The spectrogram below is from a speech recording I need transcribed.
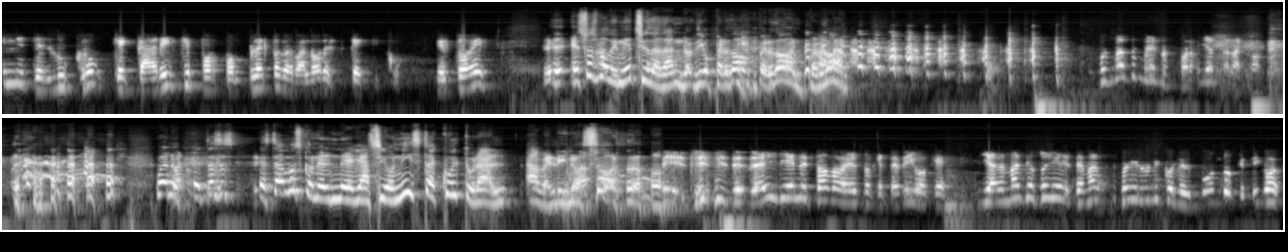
fines de lucro que carece por completo de valor estético. Esto es, Eh, Eso es movimiento ciudadano. Digo, perdón, perdón, perdón. pues más o menos, por ahí anda Bueno, entonces estamos con el negacionista cultural Abelino Sordo. Sí, sí, sí, desde ahí viene todo eso que te digo que y además yo soy además soy el único en el mundo que sigo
